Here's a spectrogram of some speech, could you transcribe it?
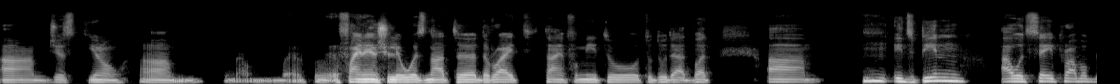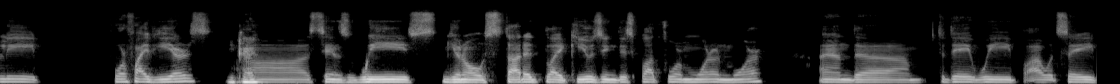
Um, just you know, um, um, financially was not uh, the right time for me to to do that. But um, it's been, I would say, probably four or five years Okay. uh, since we you know started like using this platform more and more and um, today we i would say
